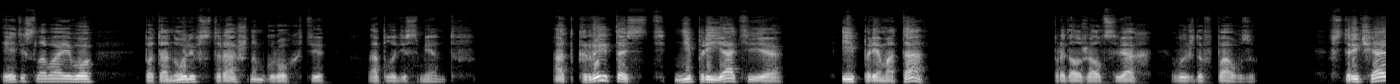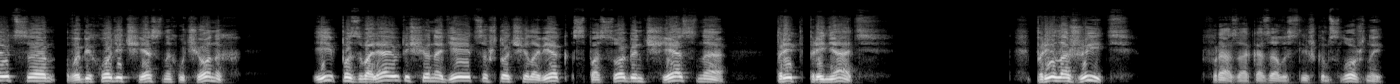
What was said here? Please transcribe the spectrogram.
Эти слова его потонули в страшном грохоте аплодисментов. Открытость, неприятие и прямота, — продолжал Свях, выждав паузу, — встречаются в обиходе честных ученых и позволяют еще надеяться, что человек способен честно предпринять, приложить. Фраза оказалась слишком сложной,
